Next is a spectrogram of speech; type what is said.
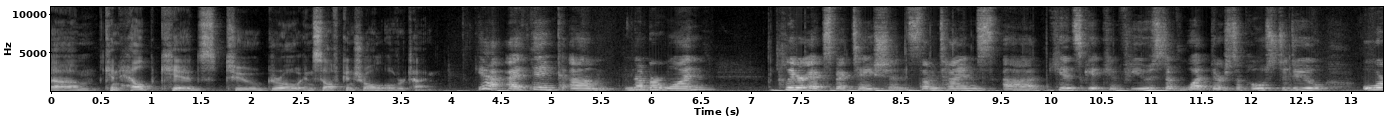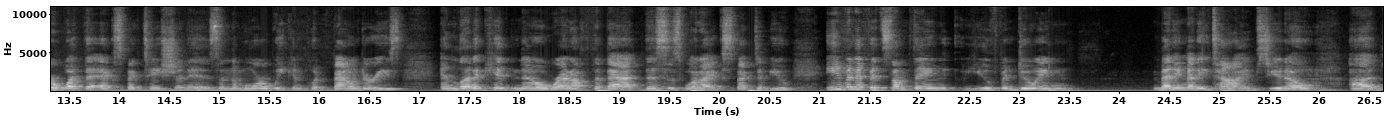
um, can help kids to grow in self control over time? Yeah, I think um, number one, clear expectations. Sometimes uh, kids get confused of what they're supposed to do or what the expectation is. And the more we can put boundaries and let a kid know right off the bat, this is what I expect of you, even if it's something you've been doing many, many times, you know. Uh,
